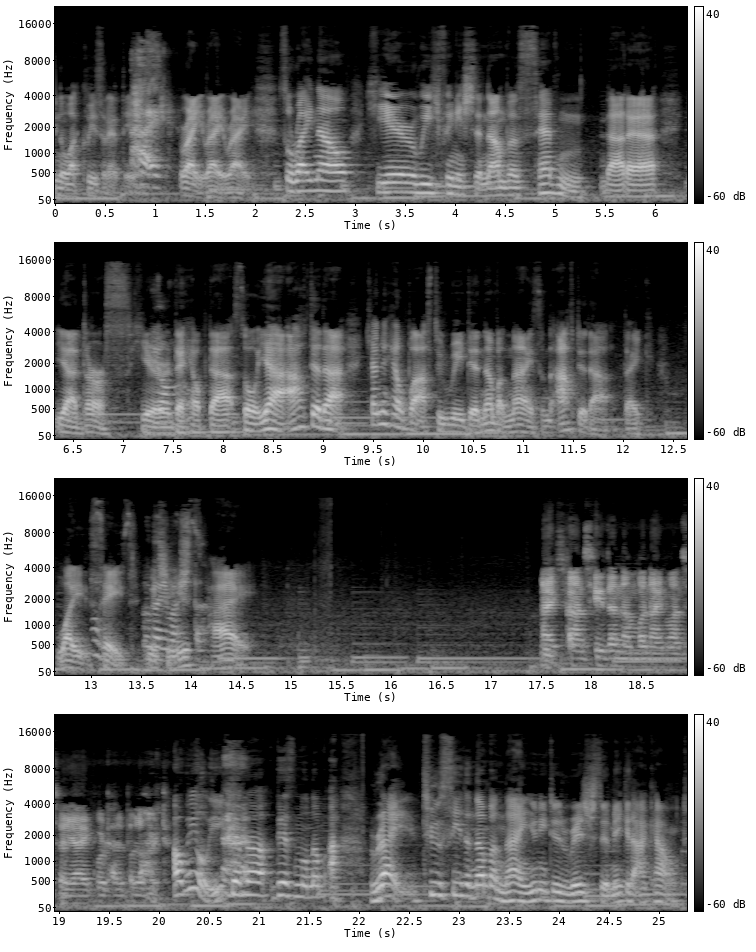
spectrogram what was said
you know what Quizlet is. Hi. Right, right, right. So right now, here we finish the number seven that, uh, yeah, there's here. Yeah. They help that. So yeah, after that, can you help us to read the number nine and after that, like what it oh, says, which is hi. I can't see the number nine one, so yeah, it would help a lot. Oh really? You uh, there's no number. Uh, right. To see the number nine, you need to register, make an account.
